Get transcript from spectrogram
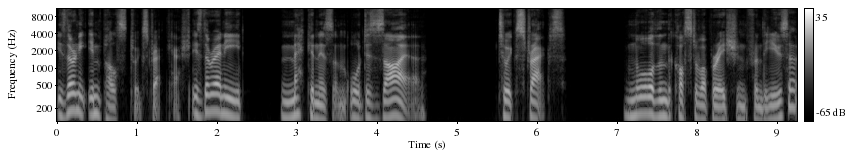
is there any impulse to extract cash? Is there any mechanism or desire to extract more than the cost of operation from the user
